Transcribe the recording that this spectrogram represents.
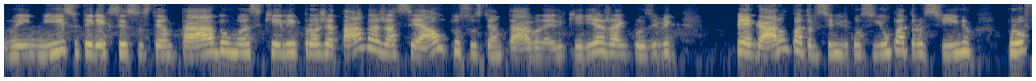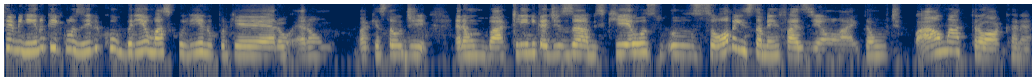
no início teria que ser sustentado, mas que ele projetava já ser autossustentável, né? Ele queria já, inclusive, pegar um patrocínio, ele conseguiu um patrocínio para o feminino, que inclusive cobria o masculino, porque era, era uma questão de. Era uma clínica de exames que os, os homens também faziam lá. Então, tipo, há uma troca, né?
